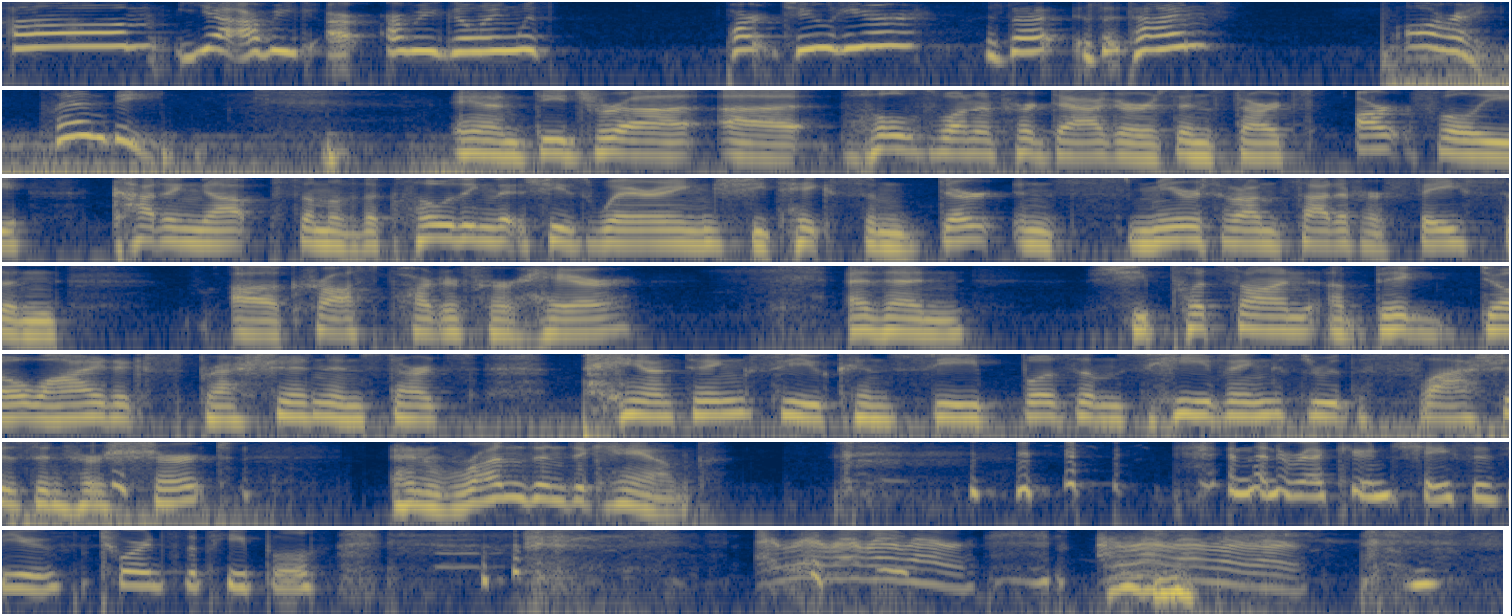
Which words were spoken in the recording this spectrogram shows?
Um. Yeah. Are we are, are we going with part two here? Is that is it time? All right. Plan B. And Dierdre uh, pulls one of her daggers and starts artfully cutting up some of the clothing that she's wearing. She takes some dirt and smears it on the side of her face and uh, across part of her hair. And then she puts on a big doe eyed expression and starts panting so you can see bosoms heaving through the slashes in her shirt and runs into camp. And then a raccoon chases you towards the people.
